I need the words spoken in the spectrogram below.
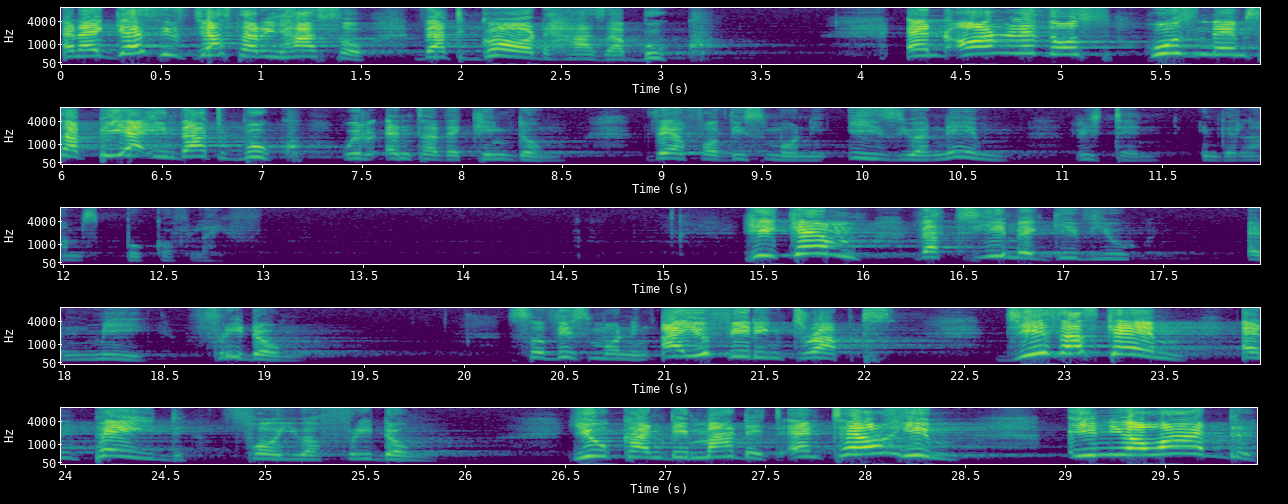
And I guess it's just a rehearsal that God has a book. And only those whose names appear in that book will enter the kingdom. Therefore, this morning, is your name written in the Lamb's book of life? He came that he may give you and me freedom. So this morning, are you feeling trapped? Jesus came and paid for your freedom. You can demand it and tell him, in your word,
